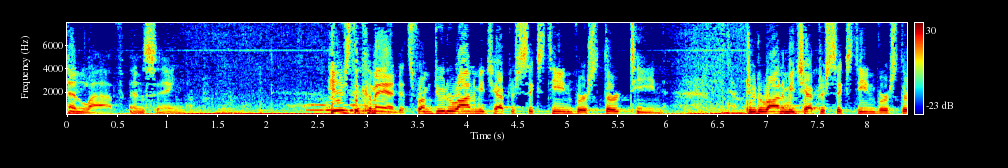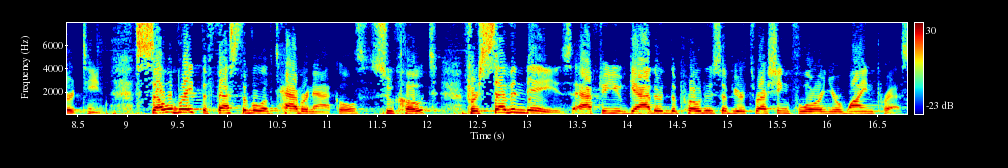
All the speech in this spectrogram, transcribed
and laugh and sing. Here's the command. It's from Deuteronomy chapter 16, verse 13. Deuteronomy chapter 16, verse 13. Celebrate the festival of tabernacles, Sukkot, for seven days after you've gathered the produce of your threshing floor and your winepress.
